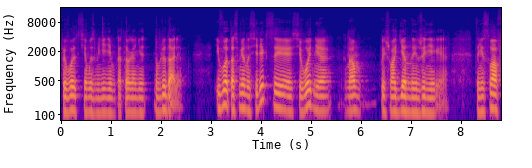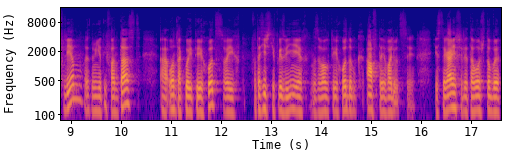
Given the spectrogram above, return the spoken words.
приводят к тем изменениям, которые они наблюдали. И вот на смену селекции сегодня к нам пришла генная инженерия. Станислав Лем, знаменитый фантаст, а он такой переход в своих фантастических произведениях называл переходом к автоэволюции. Если раньше для того, чтобы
